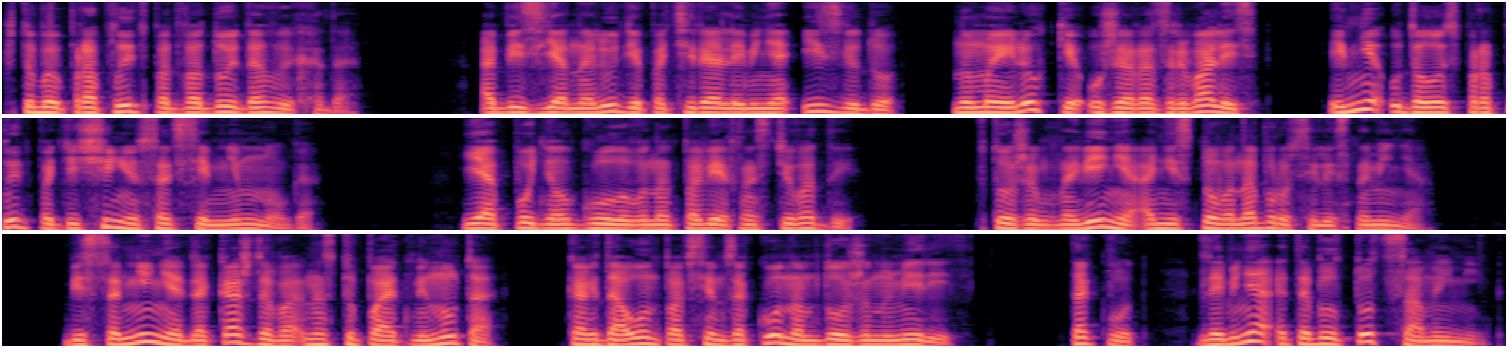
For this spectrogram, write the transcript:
чтобы проплыть под водой до выхода. Обезьяны-люди потеряли меня из виду, но мои легкие уже разрывались, и мне удалось проплыть по течению совсем немного. Я поднял голову над поверхностью воды. В то же мгновение они снова набросились на меня. Без сомнения, для каждого наступает минута, когда он по всем законам должен умереть. Так вот, для меня это был тот самый миг.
